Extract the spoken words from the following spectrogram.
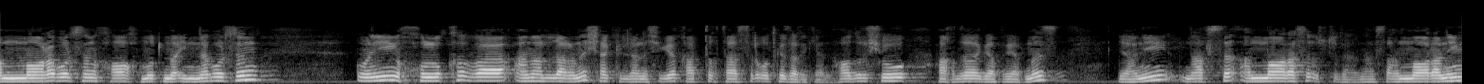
ammora bo'lsin xoh mutmainna bo'lsin. Uning xulqi va amallarini shakllanishiga qattiq ta'sir o'tkazar ekan. Hozir shu haqida gapiryapmiz. Ya'ni nafsi ammorasi ustida nafsi ammoraning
